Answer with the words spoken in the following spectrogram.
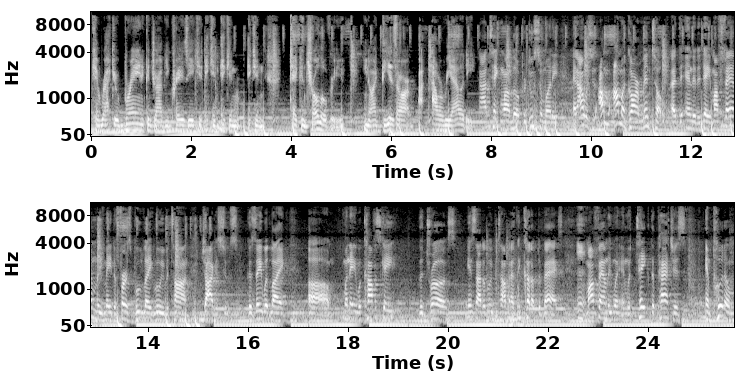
can rack your brain it can drive you crazy it can it can it can it can take control over you. You know ideas are our reality. I take my little producer money, and I was just, I'm, I'm a garmento at the end of the day. My family made the first bootleg Louis Vuitton jogging suits because they would like, um, when they would confiscate the drugs inside the Louis Vuitton as they cut up the bags. Mm. My family went and would take the patches and put them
